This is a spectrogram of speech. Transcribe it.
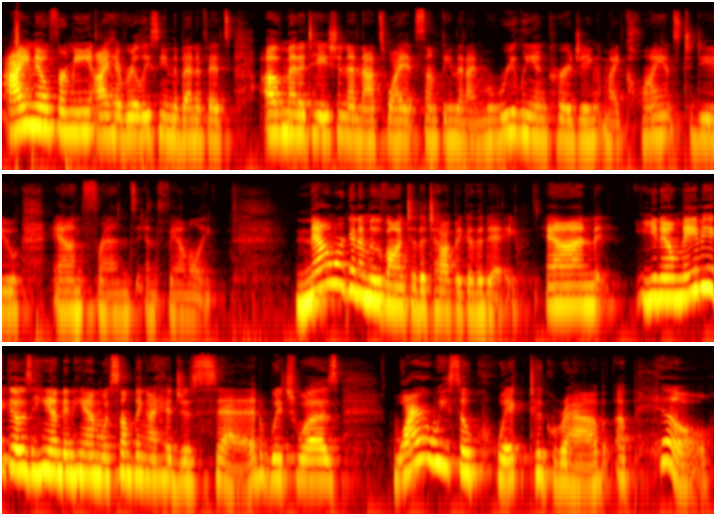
I know for me, I have really seen the benefits of meditation, and that's why it's something that I'm really encouraging my clients to do and friends and family. Now we're going to move on to the topic of the day. And, you know, maybe it goes hand in hand with something I had just said, which was why are we so quick to grab a pill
